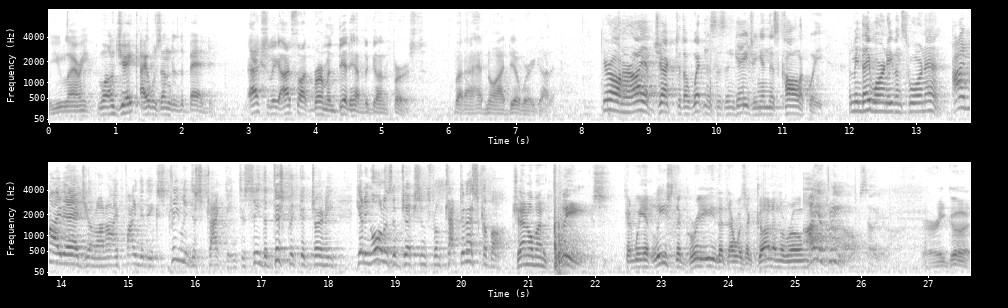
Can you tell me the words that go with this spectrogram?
Were you, Larry? Well, Jake, I was under the bed. Actually, I thought Berman did have the gun first, but I had no idea where he got it. Your Honor, I object to the witnesses engaging in this colloquy. I mean, they weren't even sworn in. I might add, Your Honor, I find it extremely distracting to see the district attorney getting all his objections from Captain Escobar. Gentlemen, please. Can we at least agree that there was a gun in the room? I agree. I Hope so, Your Very good.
